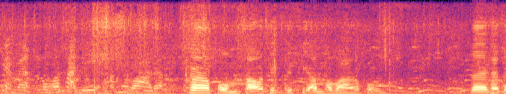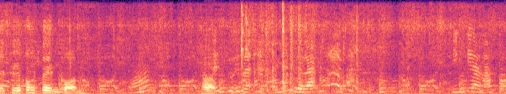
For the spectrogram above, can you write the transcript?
เห็นไหมลงมาขายดีอัมพวาแล้วครับผมเสาร์อาทิตย์ติดที่อัมพวาครับผม แต่ใครไปซื้อต้องเต้นก่อนครับไม่ซื้อแล้วไม่ซื้อแล้วชิ้นเดียวนะคะ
